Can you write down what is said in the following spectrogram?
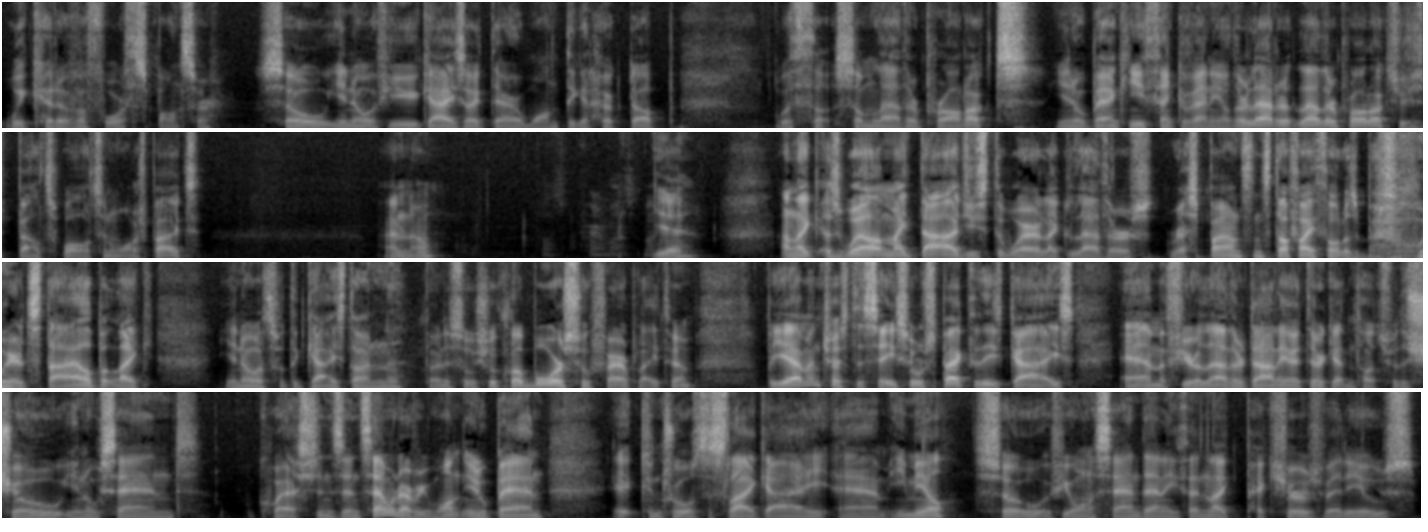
we could have a fourth sponsor. So, you know, if you guys out there want to get hooked up, with th- some leather products. You know, Ben, can you think of any other leather leather products or just belts, wallets, and wash bags? I don't know. Yeah. And like as well, my dad used to wear like leather wristbands and stuff. I thought it was a bit of a weird style, but like, you know, it's what the guys down the down the social club wore, so fair play to him. But yeah, I'm interested to see. So respect to these guys. Um if you're a leather daddy out there, get in touch with the show, you know, send questions and send whatever you want. You know, Ben, it controls the Sly Guy um, email. So if you want to send anything like pictures, videos,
